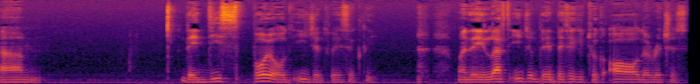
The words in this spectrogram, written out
Um, they despoiled Egypt basically. When they left Egypt, they basically took all the riches.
